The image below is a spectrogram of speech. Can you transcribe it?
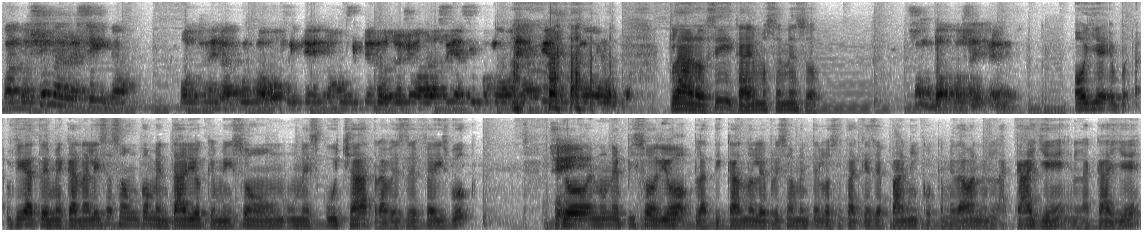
Cuando yo me resigno, vos tenés la culpa, vos fuiste esto, vos fuiste lo otro, yo ahora soy así porque vos porque lo otro. Claro, sí, caemos en eso. Son dos cosas diferentes. Oye, fíjate, me canalizas a un comentario que me hizo un, escucha a través de Facebook. Yo en un episodio platicándole precisamente los ataques de pánico que me daban en la calle, en la calle,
